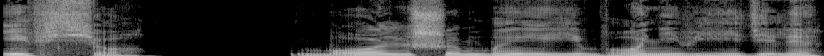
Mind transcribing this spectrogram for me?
и все. Больше мы его не видели.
